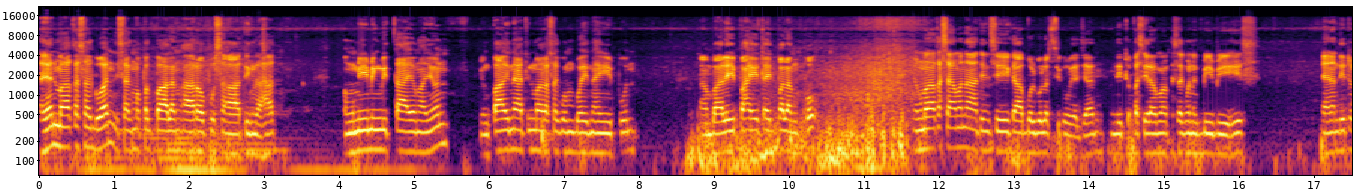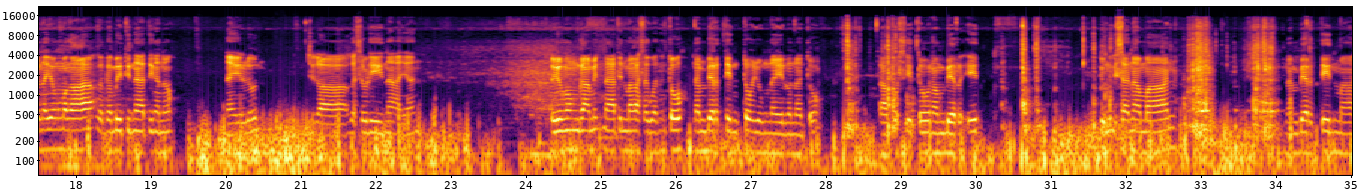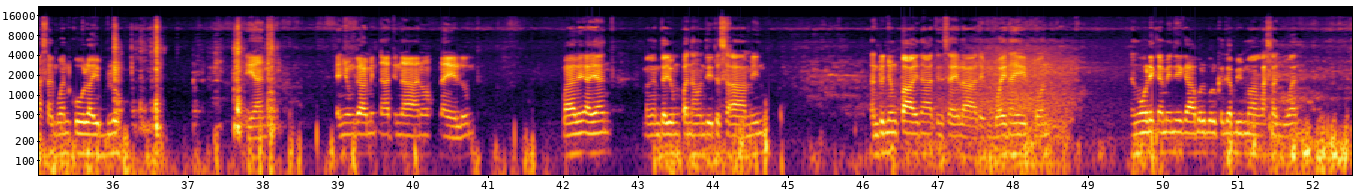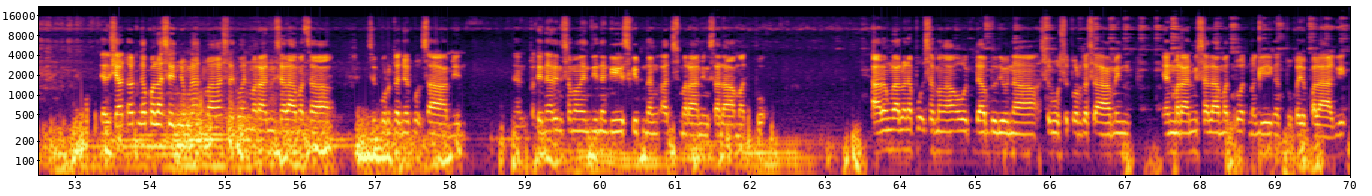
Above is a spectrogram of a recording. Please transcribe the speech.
Ayan mga kasagwan, isang mapagpalang araw po sa ating lahat. Ang mimingwit tayo ngayon, yung pain natin mga kasagwan buhay na hipon. Ang bali pahitid pa lang po. Yung mga kasama natin si Kabulbul at si Kuya dyan. Nandito pa sila mga kasagwan nagbibihis. Ayan, nandito na yung mga gagamitin nating ano, nylon, tsaka gasolina, ayan. Ito yung gamit natin mga kasagwan. Ito, number 10 to, yung nylon na to. Tapos ito number 8. Yung isa naman number 10 mga sagwan kulay blue. Ayan. Yan yung gamit natin na ano, nylon. Bali ayan, maganda yung panahon dito sa amin. Nandun yung pain natin sa ilalim, buhay na hipon. Nanguli kami ni Kabulbul kagabi mga kasagwan. Yan, shoutout nga pala sa inyong lahat mga kasagwan. Maraming salamat sa suporta nyo po sa amin. Yan, pati na rin sa mga hindi nag skip ng ads, maraming salamat po. Alam lalo na po sa mga OFW na sumusuporta sa amin. Yan, maraming salamat po at mag-iingat po kayo palagi.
